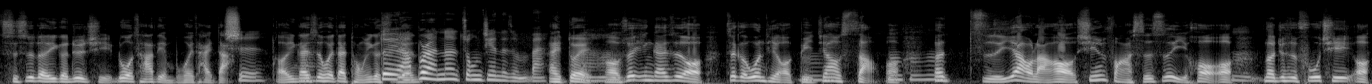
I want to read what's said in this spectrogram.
实施的一个日期落差点不会太大，是。哦，应该是会在同一个时间，对啊，不然那中间的怎么办？哎，对哦，所以应该是哦，这个问题哦比较少哦，那只要啦哦，新法实施以后哦，那就是夫妻哦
